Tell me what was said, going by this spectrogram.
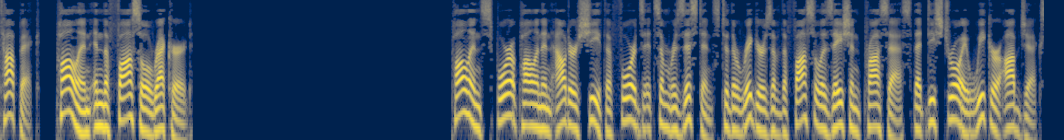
Topic: Pollen in the fossil record Pollen's sporopollenin outer sheath affords it some resistance to the rigors of the fossilization process that destroy weaker objects,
